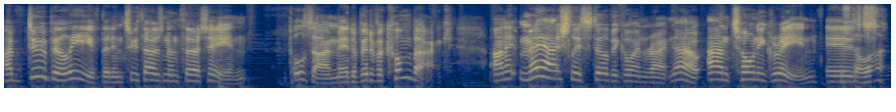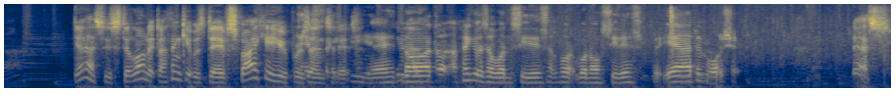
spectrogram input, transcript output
I do believe that in 2013, Bullseye made a bit of a comeback. And it may actually still be going right now. And Tony Green is. Still on it? Yes, he's still on it. I think it was Dave Spikey who presented it. Yeah. No, I, don't, I think it was a one series, a one off series. But yeah, I did watch it. Yes.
